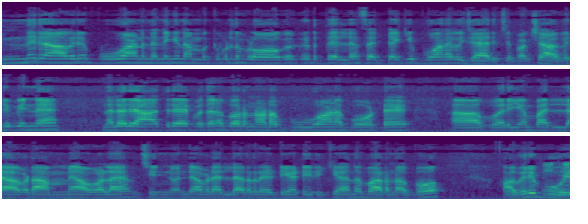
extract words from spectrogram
ഇന്ന് രാവിലെ പോവാണെന്നുണ്ടെങ്കിൽ നമുക്ക് ഇവിടുന്ന് ബ്ലോഗ് ഒക്കെ എടുത്ത് എല്ലാം സെറ്റ് ആക്കി പോവാന്ന് വിചാരിച്ചു. പക്ഷെ അവർ പിന്നെ ഇന്നലെ രാത്രി ആയപ്പോ തന്നെ പറഞ്ഞു അവിടെ പോവാണ് പോട്ടെ. പോരിക്കാൻ പറ്റില്ല. അവിടെ അമ്മ അവളെ ചിന്നുന്റെ അവിടെ എല്ലാവരും റെഡി ആയിട്ട് ഇരിക്കാന്ന് പറഞ്ഞപ്പോ അവർ പോയി.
